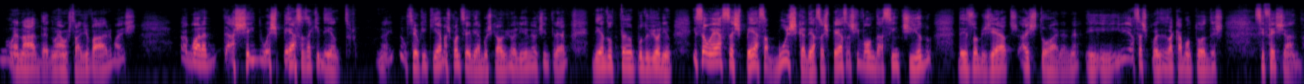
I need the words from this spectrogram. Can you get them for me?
não é nada, não é um Stradivarius, mas agora achei duas peças aqui dentro. Né? Não sei o que, que, é, mas quando você vier buscar o violino, eu te entrego dentro do tampo do violino. E são essas peças, a busca dessas peças, que vão dar sentido desses objetos à história. Né? E, e essas coisas acabam todas se fechando.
